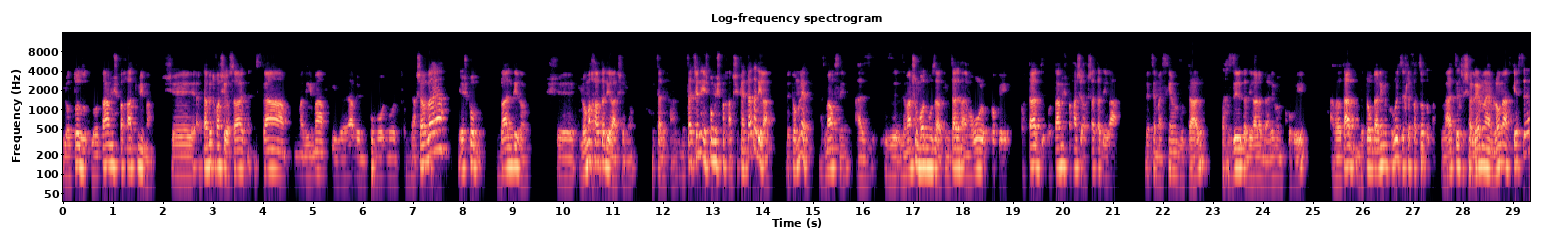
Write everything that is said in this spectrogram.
לאותו, לאותה משפחה תמימה, שהייתה בטוחה שהיא עושה את עסקה מדהימה, כי זה היה במקום מאוד מאוד טוב. ועכשיו בעיה, יש פה בעל דירה שלא מכר את הדירה שלו, מצד אחד, מצד שני יש פה משפחה שקנתה את הדירה בתום לב, אז מה עושים? אז זה, זה משהו מאוד מוזר, כי מצד אחד הם אמרו, אוקיי, אותה, אותה משפחה שרכשה את הדירה, בעצם ההסכם מבוטל, תחזיר את הדירה לבעלים המקורי, אבל אותה בתור בעלים מקורי צריך לפצות אותה, והיה צריך לשלם להם לא מעט כסף,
